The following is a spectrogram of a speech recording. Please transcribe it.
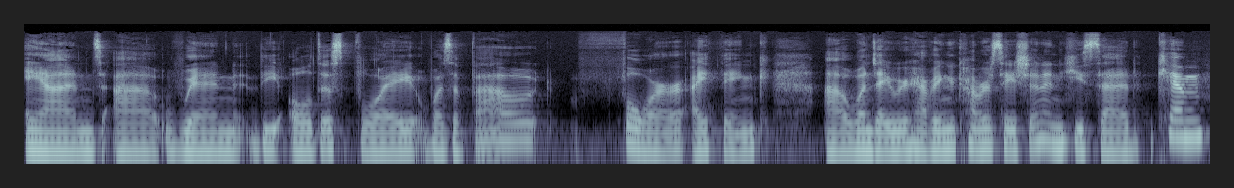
And uh, when the oldest boy was about four, I think, uh, one day we were having a conversation and he said, Kim,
